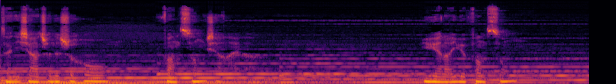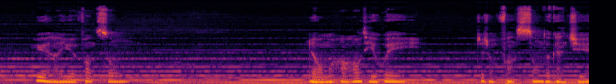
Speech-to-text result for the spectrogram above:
在你下沉的时候，放松下来了，越来越放松。越来越放松，好好体会这种放松的感觉。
